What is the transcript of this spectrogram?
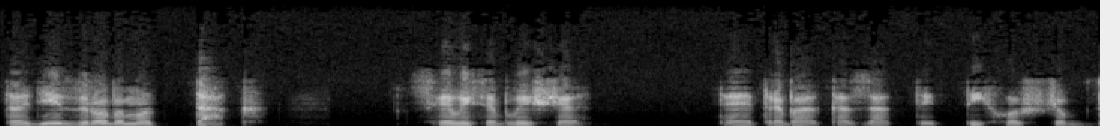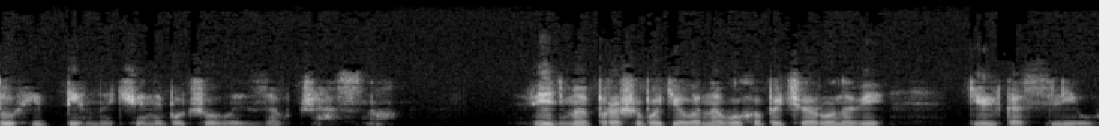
Тоді зробимо так. Схилися ближче. Те треба казати тихо, щоб духи півночі не почули завчасно. Відьма прошепотіла на вухо Печерунові кілька слів.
